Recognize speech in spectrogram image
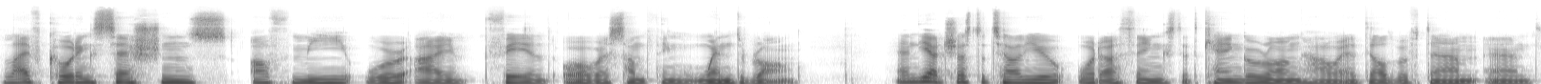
live coding sessions of me where I failed or where something went wrong. And yeah, just to tell you what are things that can go wrong, how I dealt with them, and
